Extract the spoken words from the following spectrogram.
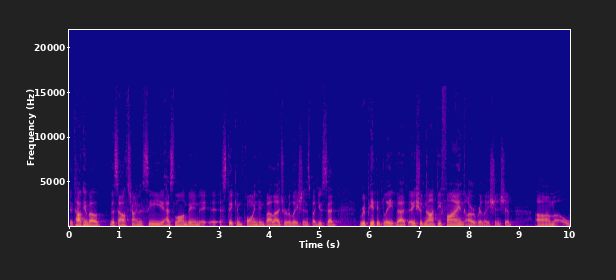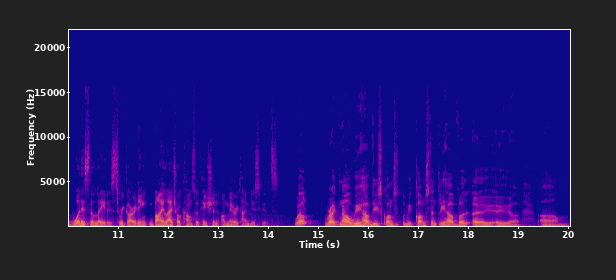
You're talking about the South China Sea it has long been a, a sticking point in bilateral relations, but you said repeatedly that they should not define our relationship. Um, what is the latest regarding bilateral consultation on maritime disputes? Well, right now we have these const- we constantly have a, a, a, uh, um,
